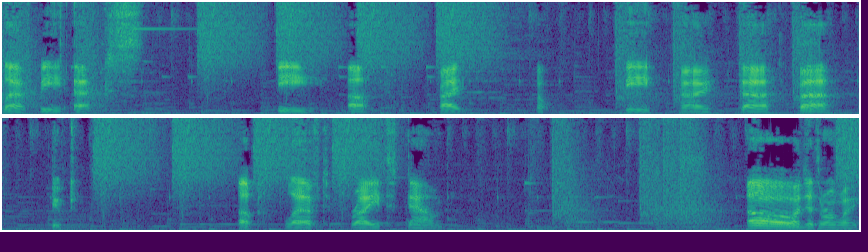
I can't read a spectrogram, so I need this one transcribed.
left, B, X. B, up, right. Oh. B, I, da, ba. Shoot. Up, left, right, down. Oh, I did the wrong way.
